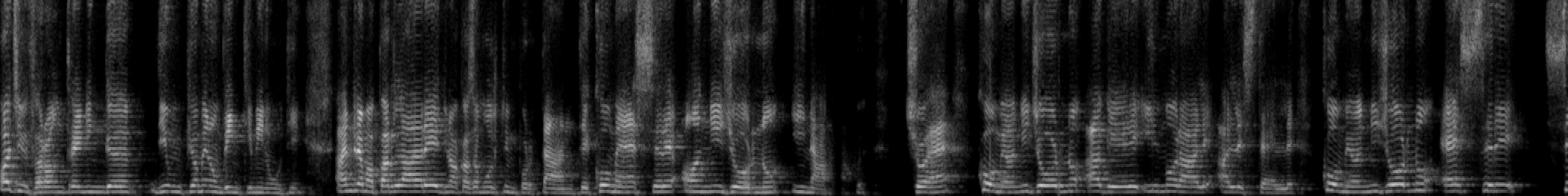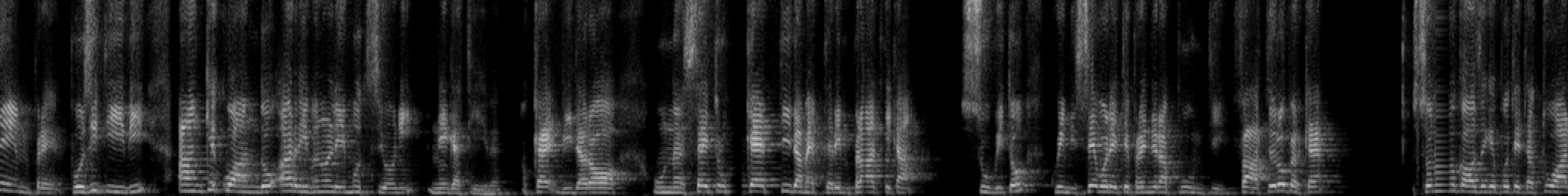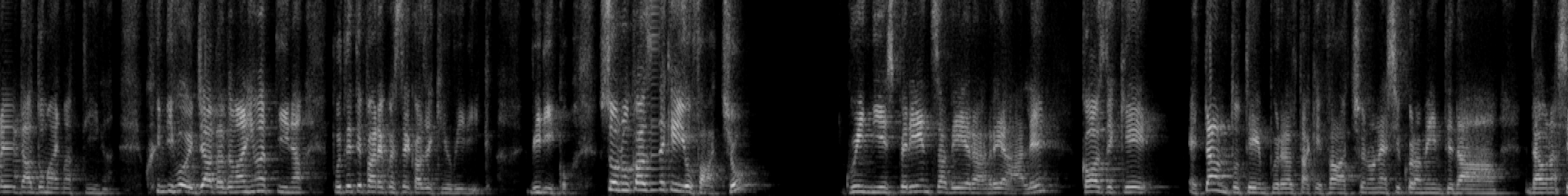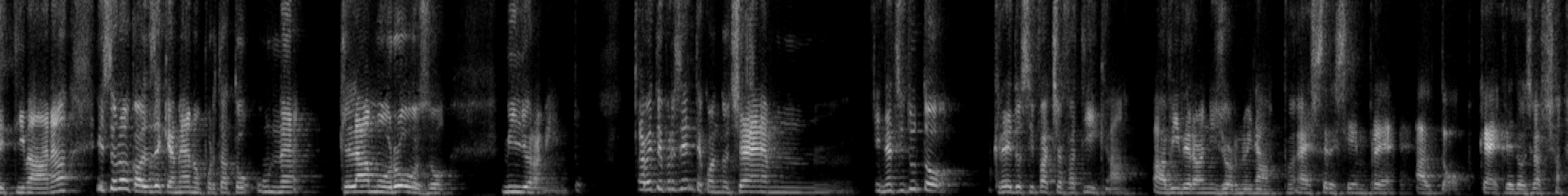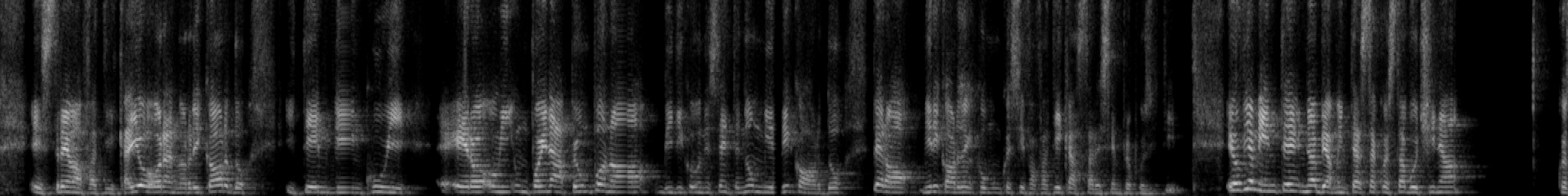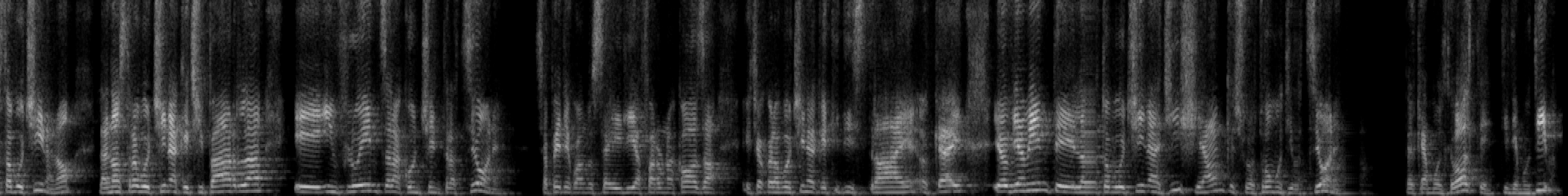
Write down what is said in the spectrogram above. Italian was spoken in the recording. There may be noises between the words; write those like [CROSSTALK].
Oggi vi farò un training di un, più o meno 20 minuti. Andremo a parlare di una cosa molto importante, come essere ogni giorno in app, cioè come ogni giorno avere il morale alle stelle, come ogni giorno essere sempre positivi anche quando arrivano le emozioni negative. Ok? Vi darò un sei trucchetti da mettere in pratica subito, quindi se volete prendere appunti fatelo perché sono cose che potete attuare da domani mattina. [LAUGHS] Quindi voi già da domani mattina potete fare queste cose che io vi, dica, vi dico. Sono cose che io faccio, quindi esperienza vera, reale, cose che è tanto tempo in realtà che faccio, non è sicuramente da, da una settimana, e sono cose che a me hanno portato un clamoroso miglioramento. Avete presente quando c'è... Mh, innanzitutto credo si faccia fatica a vivere ogni giorno in app, a essere sempre al top, ok? Credo si faccia [LAUGHS] estrema fatica. Io ora non ricordo i tempi in cui ero un po' in app e un po' no, vi dico onestamente non mi ricordo, però mi ricordo che comunque si fa fatica a stare sempre positivi. E ovviamente noi abbiamo in testa questa vocina questa vocina, no? La nostra vocina che ci parla e influenza la concentrazione. Sapete quando sei lì a fare una cosa e c'è quella vocina che ti distrae, ok? E ovviamente la tua vocina agisce anche sulla tua motivazione, perché molte volte ti demotiva.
